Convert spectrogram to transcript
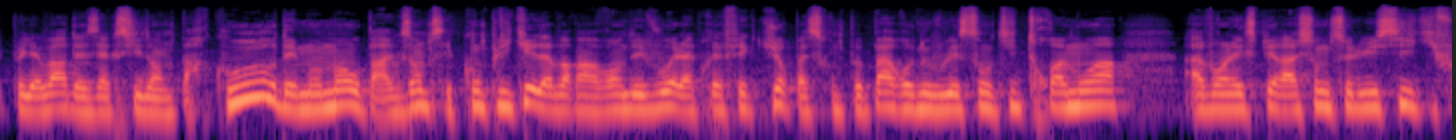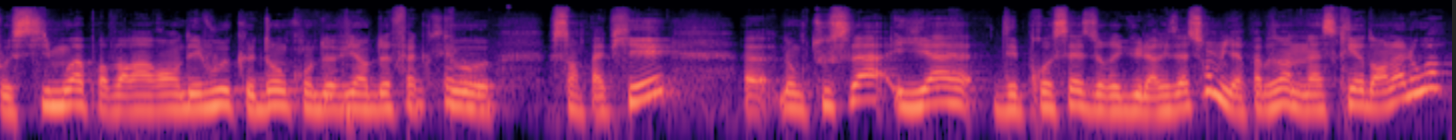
Il peut y avoir des accidents de parcours, des moments où, par exemple, c'est compliqué d'avoir un rendez-vous à la préfecture parce qu'on ne peut pas renouveler son titre trois mois avant l'expiration de celui-ci, qu'il faut six mois pour avoir un rendez-vous et que donc on devient de facto sans papier. Euh, donc tout cela, il y a des process de régularisation, mais il n'y a pas besoin de l'inscrire dans la loi.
